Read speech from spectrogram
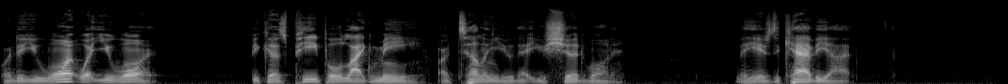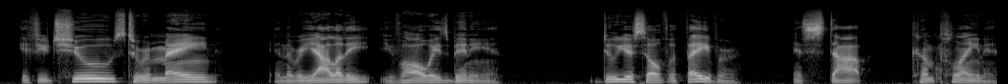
Or do you want what you want because people like me are telling you that you should want it? But here's the caveat if you choose to remain in the reality you've always been in, do yourself a favor and stop complaining.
